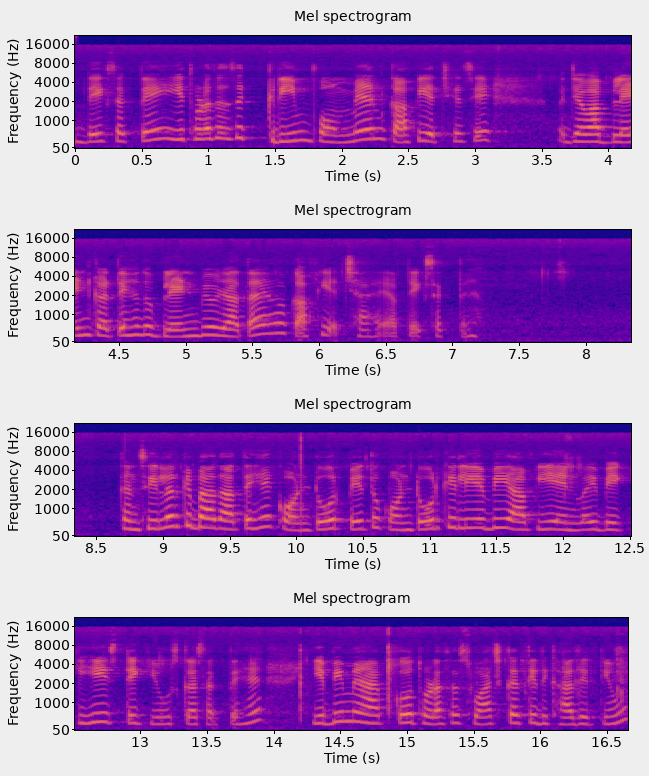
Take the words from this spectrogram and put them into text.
आप देख सकते हैं, ये थोड़ा सा ऐसे क्रीम फॉर्म में एंड काफ़ी अच्छे से जब आप ब्लेंड करते हैं तो ब्लेंड भी हो जाता है और काफ़ी अच्छा है, आप देख सकते हैं। कंसीलर के बाद आते हैं कॉन्टोर पे तो कॉन्टोर के लिए भी आप ये एन वाई बे की ही स्टिक यूज़ कर सकते हैं। ये भी मैं आपको थोड़ा सा स्वाच करके दिखा देती हूँ।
